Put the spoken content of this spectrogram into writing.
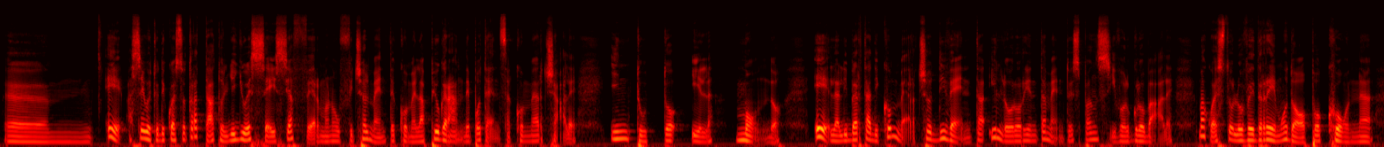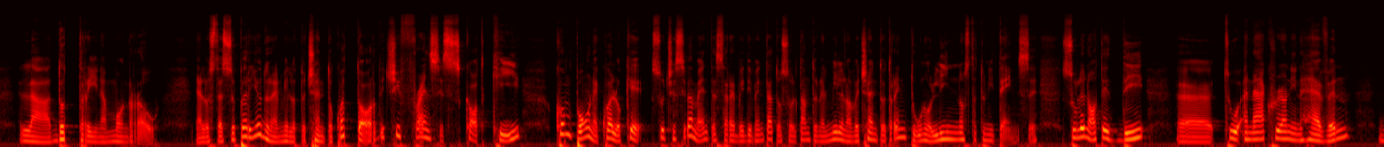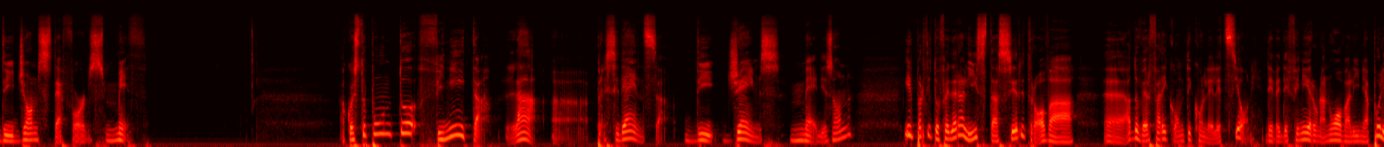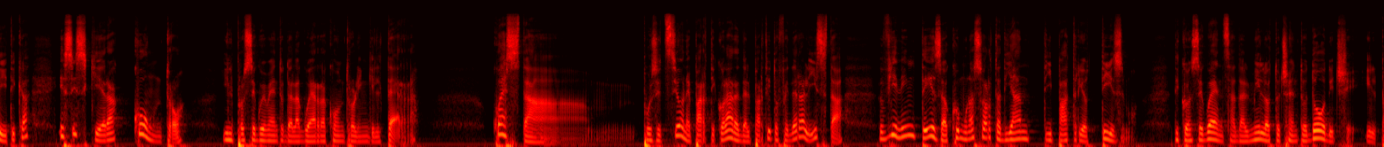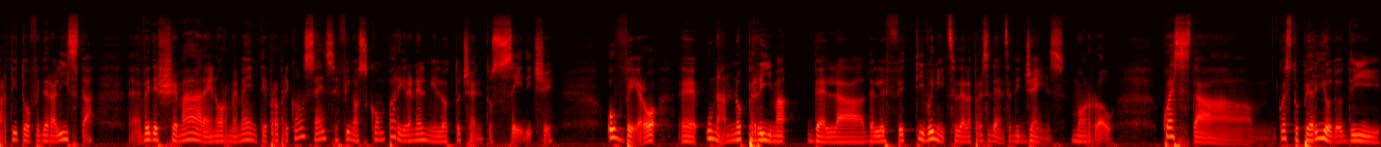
e a seguito di questo trattato gli USA si affermano ufficialmente come la più grande potenza commerciale in tutto il mondo e la libertà di commercio diventa il loro orientamento espansivo globale, ma questo lo vedremo dopo con la dottrina Monroe. Nello stesso periodo, nel 1814, Francis Scott Key compone quello che successivamente sarebbe diventato soltanto nel 1931 l'inno statunitense, sulle note di uh, To Anacreon in Heaven di John Stafford Smith. A questo punto, finita la uh, presidenza di James Madison, il Partito Federalista si ritrova eh, a dover fare i conti con le elezioni, deve definire una nuova linea politica e si schiera contro il proseguimento della guerra contro l'Inghilterra. Questa mm, posizione particolare del Partito Federalista viene intesa come una sorta di antipatriottismo. Di conseguenza dal 1812 il Partito Federalista eh, vede scemare enormemente i propri consensi fino a scomparire nel 1816, ovvero eh, un anno prima della, dell'effettivo inizio della presidenza di James Monroe. Questa, questo periodo di,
